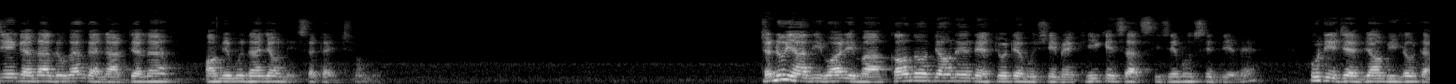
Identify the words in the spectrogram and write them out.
ကြီးကဏ္ဍလုပ်ငန်းကဏ္ဍတလန်းအောင်မြင်မှုတန်းကြောင်းနေဆက်တိုက်ချုံမယ်။ဓနုရာသီဘွားတွေမှာကောင်းသောပြောင်းလဲတဲ့တိုးတက်မှုရှိမယ်ခရီးကိစ္စစီစဉ်မှုဆင်ပြေမယ်။ ဥတည်ချက်ပြောင်းပြီးလှုပ်တာ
